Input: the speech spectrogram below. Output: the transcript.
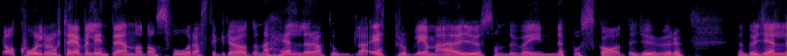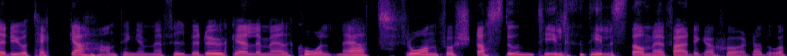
Ja, kålrot är väl inte en av de svåraste grödorna heller att odla. Ett problem är ju som du var inne på skadedjur. Men då gäller det ju att täcka antingen med fiberduk eller med kolnät från första stund till tills de är färdiga att skörda då.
